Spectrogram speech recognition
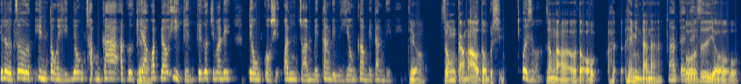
迄个做运动是用参加，啊，佮去遐发表意见，结果即摆你中国是完全袂当入去，香港袂当入去。对，中港澳都不行。为什么？中港澳都黑黑名单呢？啊，对我是有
